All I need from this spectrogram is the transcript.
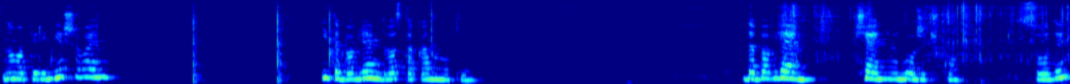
Снова перемешиваем и добавляем 2 стакана муки. Добавляем чайную ложечку соды.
